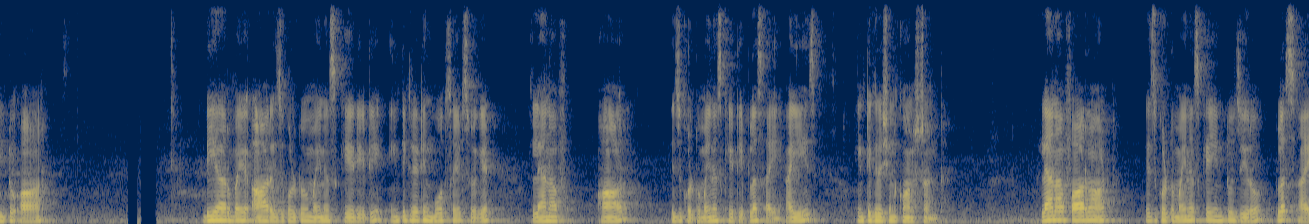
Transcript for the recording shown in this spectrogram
into r. dr by r is equal to minus k dt. Integrating both sides we get ln of r is equal to minus kt plus i. I is integration constant ln of r naught is equal to minus k into 0 plus i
